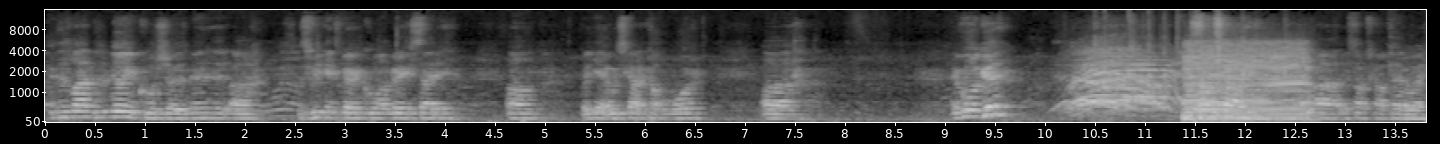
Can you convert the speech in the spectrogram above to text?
there's a lot. There's a million cool shows, man. Uh, this weekend's very cool. I'm very excited. Um, but yeah, we just got a couple more. Uh, everyone good? This song's called, uh, called Away.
